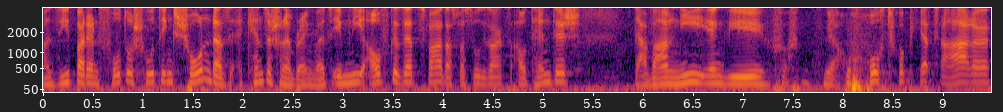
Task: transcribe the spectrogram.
man sieht bei den Fotoshootings schon, das erkennst du schon der Branding, weil es eben nie aufgesetzt war, das, was du gesagt hast, authentisch. Da waren nie irgendwie ja, hochtopierte Haare,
